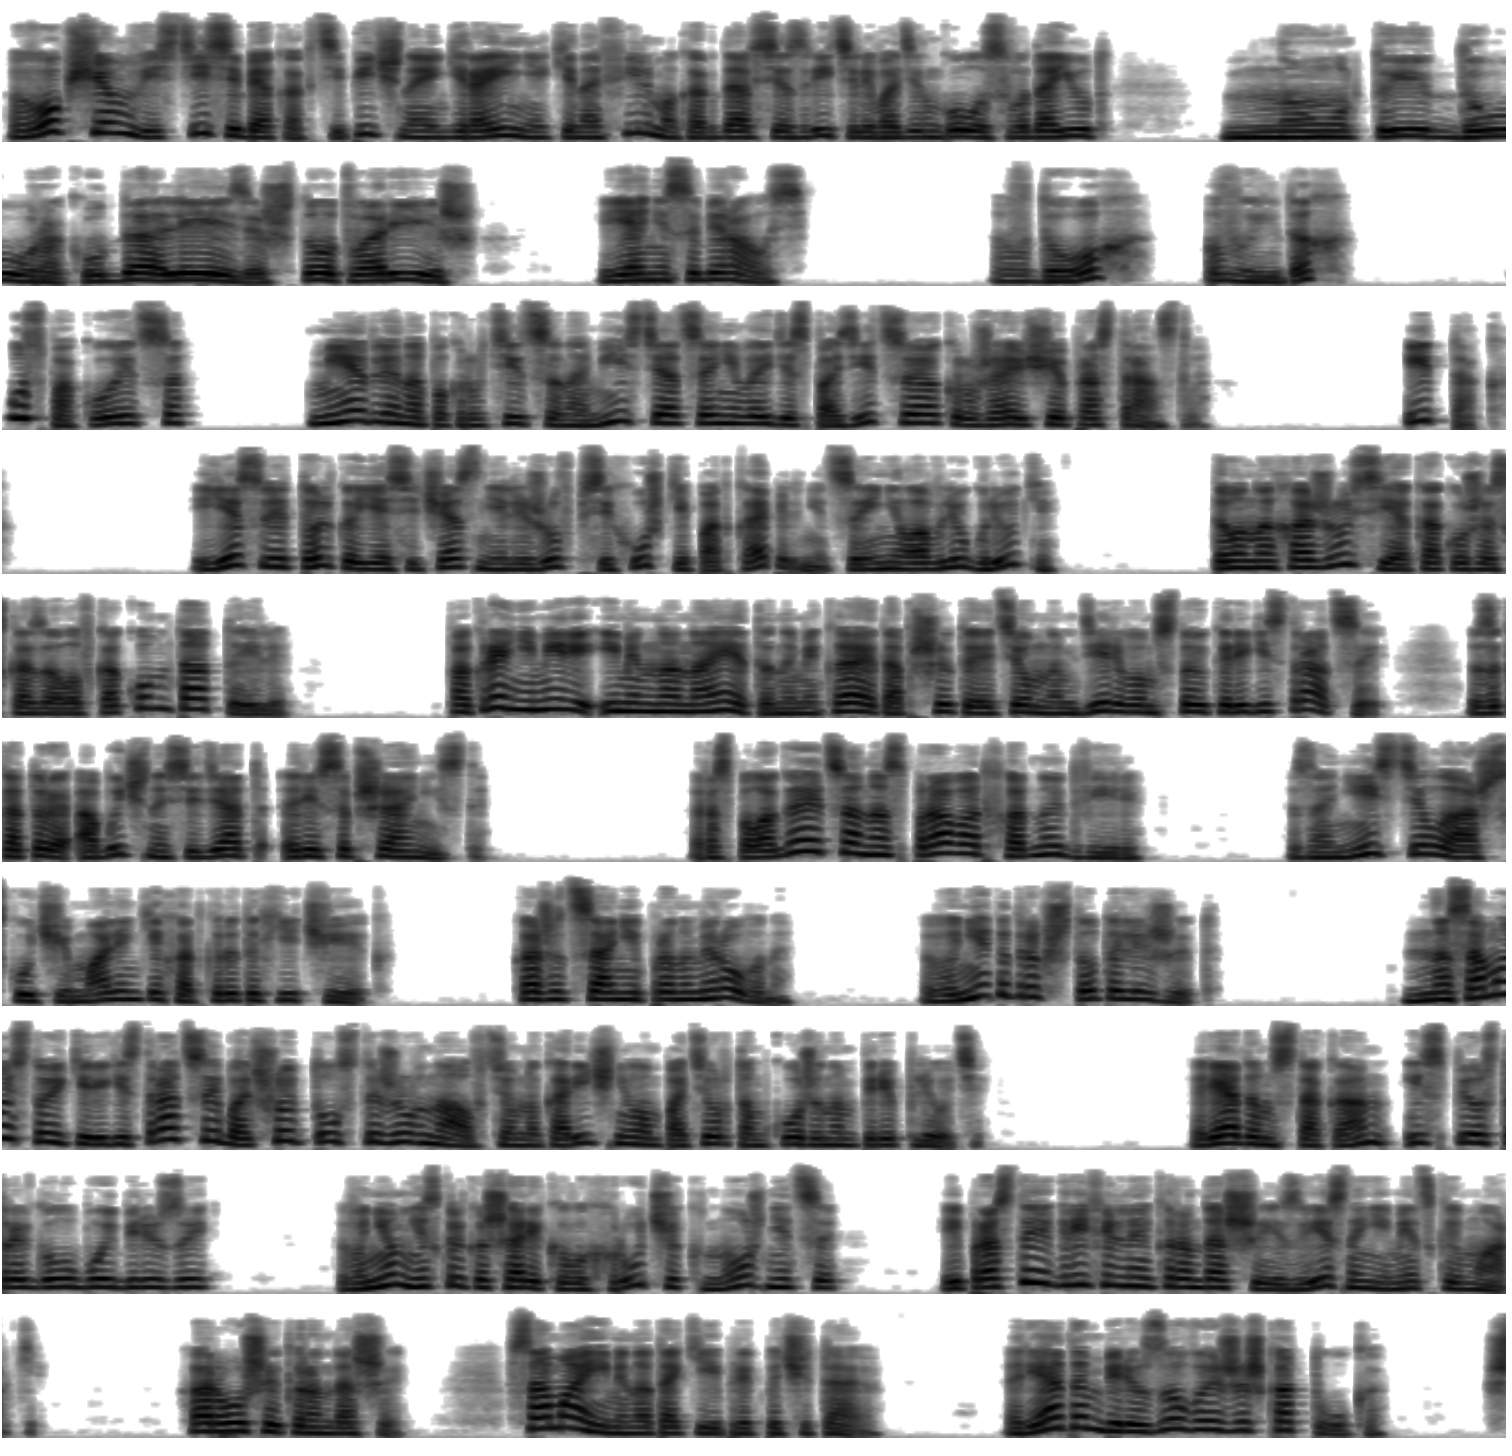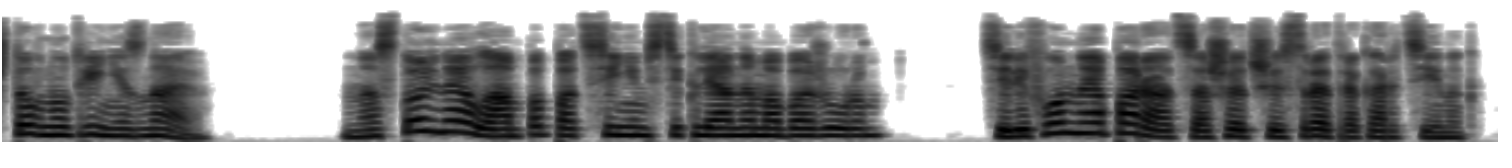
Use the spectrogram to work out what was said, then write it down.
В общем, вести себя как типичная героиня кинофильма, когда все зрители в один голос выдают «Ну ты дура, куда лезешь, что творишь?» Я не собиралась. Вдох, выдох, успокоиться, медленно покрутиться на месте, оценивая диспозицию окружающее пространство. Итак, если только я сейчас не лежу в психушке под капельницей и не ловлю глюки, то нахожусь я, как уже сказала, в каком-то отеле, по крайней мере, именно на это намекает обшитая темным деревом стойка регистрации, за которой обычно сидят ресепшионисты. Располагается она справа от входной двери. За ней стеллаж с кучей маленьких открытых ячеек. Кажется, они пронумерованы. В некоторых что-то лежит. На самой стойке регистрации большой толстый журнал в темно-коричневом потертом кожаном переплете. Рядом стакан из пестрой голубой бирюзы, в нем несколько шариковых ручек, ножницы и простые грифельные карандаши известной немецкой марки. Хорошие карандаши. Сама именно такие предпочитаю. Рядом бирюзовая же шкатулка. Что внутри, не знаю. Настольная лампа под синим стеклянным абажуром. Телефонный аппарат, сошедший с ретро-картинок.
